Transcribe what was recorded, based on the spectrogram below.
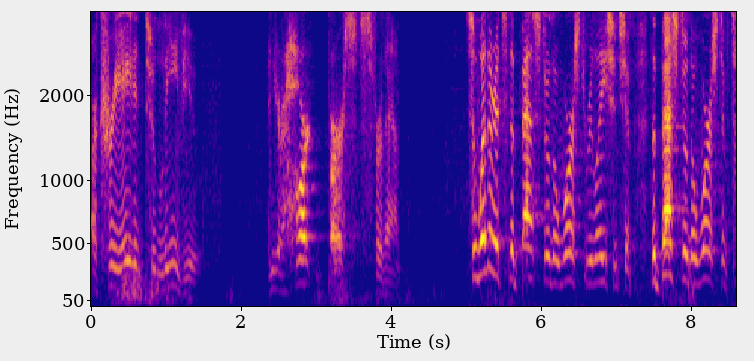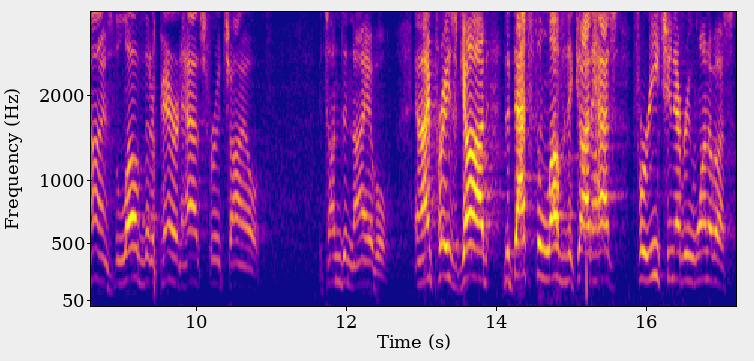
are created to leave you, and your heart bursts for them. So, whether it's the best or the worst relationship, the best or the worst of times, the love that a parent has for a child, it's undeniable. And I praise God that that's the love that God has for each and every one of us.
